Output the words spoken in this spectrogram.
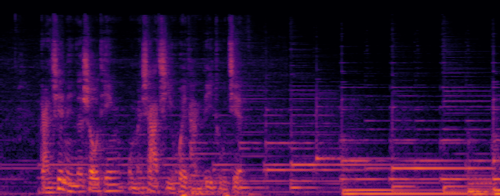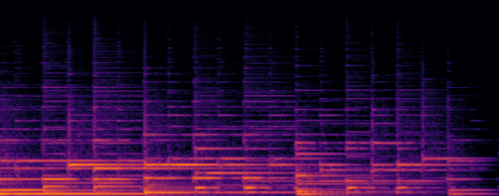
感谢您的收听，我们下期会谈地图见。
